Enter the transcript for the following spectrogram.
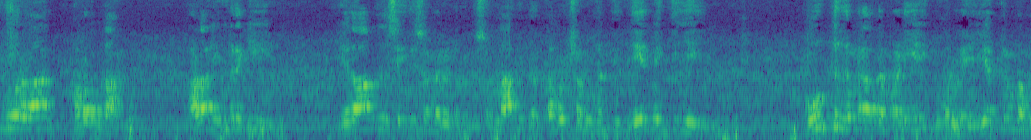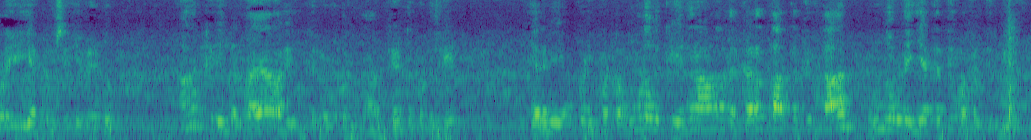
இது ஒரு நாள் அவ்வளவுதான். ஆனால் இன்றைக்கு ஏதாவது செய்தி சொல்ல வேண்டும் என்று சொன்னால் இந்த தமிழ் சமூகத்தின் நேர்மைத்தியை மூட்டுகின்ற அந்த பணியை உங்களுடைய இயக்கம் நம்முடைய இயக்கம் செய்ய வேண்டும். அதற்கு நீங்கள் தயாராக இருக்க வேண்டும் என்று நான் கேட்டுக்கொள்கிறேன். எனவே அப்படிப்பட்ட ஊழலுக்கு எதிரான அந்த கருத்தாக்கத்தில் தான் உங்களுடைய இயக்கத்தை மக்கள் திரும்பினார்.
